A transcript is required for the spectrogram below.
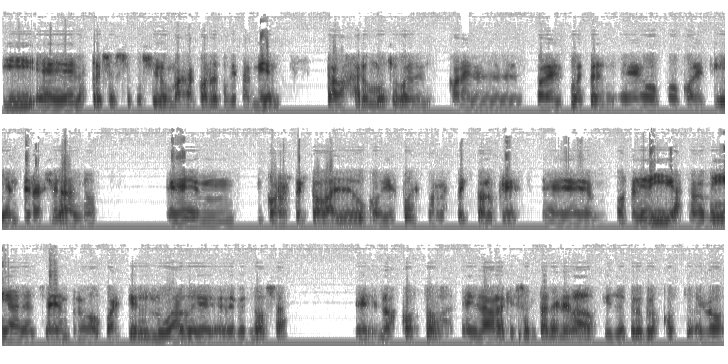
y eh, los precios se pusieron más acordes porque también trabajaron mucho con el, con el, con el eh, o, con el cliente nacional, ¿no? Eh, con respecto a Valle de Duco y después con respecto a lo que es eh, hotelería, gastronomía en el centro o cualquier lugar de, Mendoza, eh, los costos, eh, la verdad que son tan elevados que yo creo que los costos, eh, los,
